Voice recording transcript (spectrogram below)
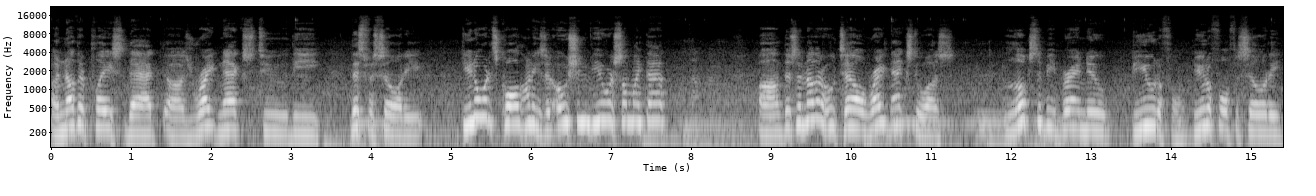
another place that uh, is right next to the this facility. Do you know what it's called, honey? Is it Ocean View or something like that? Uh, there's another hotel right next to us. Looks to be brand new, beautiful, beautiful facility.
